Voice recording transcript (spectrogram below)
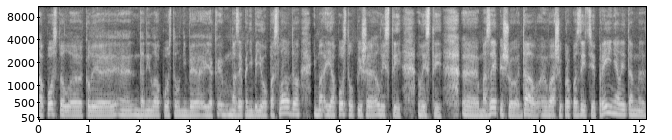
апостол коли. Е, Данило Апостол, ніби як Мазепа, ніби його послав до, і апостол пише листи. листи. Е, Мазепі, що дав вашу пропозицію, прийняли, там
